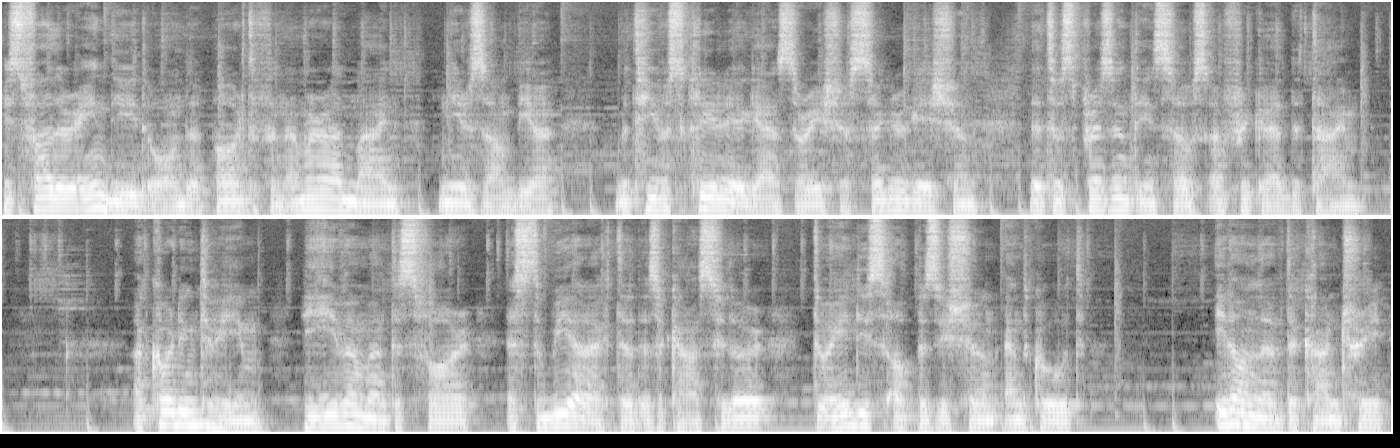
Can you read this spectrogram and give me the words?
his father indeed owned a part of an emerald mine near Zambia, but he was clearly against racial segregation that was present in South Africa at the time. According to him, he even went as far as to be elected as a councillor to aid this opposition and quote, Elon left the country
